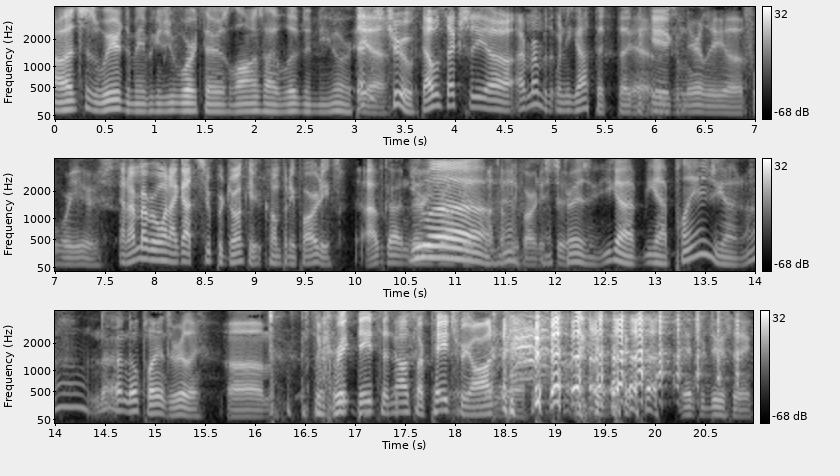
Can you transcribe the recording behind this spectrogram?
don't know. It's just weird to me because you've worked there as long as I've lived in New York. That is Yeah. true. That was actually uh, I remember that when you got the, the, Yeah, the it gig, was nearly uh, four years. and I remember when I got super drunk at your company party. I've gotten very You drunk uh, at my company yeah, parties that's too. crazy. You got you got plans. You got oh, No, no plans really. Um, It's a great day to announce our Patreon. introducing.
